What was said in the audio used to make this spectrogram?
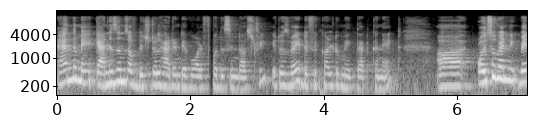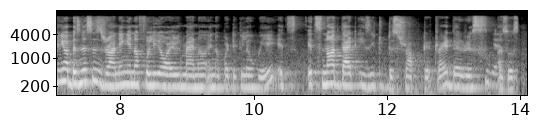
and the mechanisms of digital hadn't evolved for this industry, it was very difficult to make that connect. uh, also when when your business is running in a fully oiled manner in a particular way it's it's not that easy to disrupt it right there are risks Yes. associated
